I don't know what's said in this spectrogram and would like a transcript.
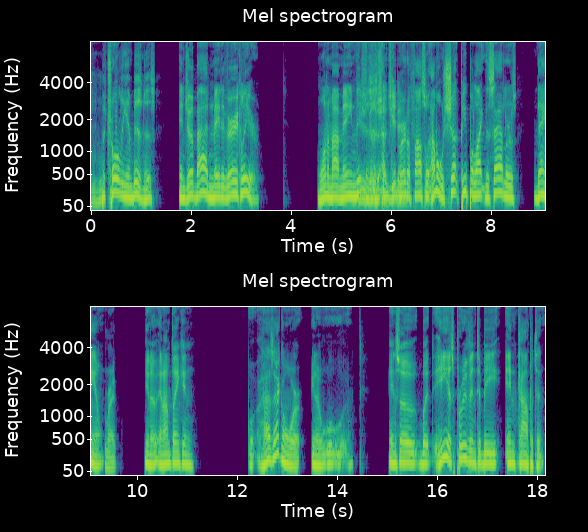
Mhm. petroleum business, and Joe Biden made it very clear. One of my main missions is I'm getting rid of fossil. I'm gonna shut people like the Sadlers down. Right. You know, and I'm thinking, well, how's that gonna work? You know, and so, but he has proven to be incompetent,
